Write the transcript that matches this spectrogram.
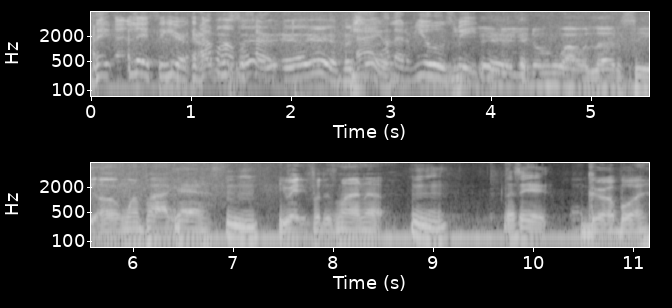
they, uh, listen here, because I'm a just humble saying, servant. Hell yeah, for sure. Hey, sure. I let them use me. You know, you know who I would love to see on one podcast? Hmm. You ready for this lineup? Let's hear it. Girl Boy,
